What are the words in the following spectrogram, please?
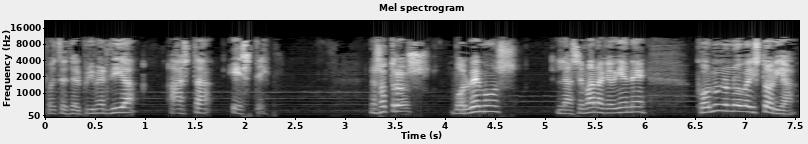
pues desde el primer día hasta este. Nosotros volvemos la semana que viene con una nueva historia,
